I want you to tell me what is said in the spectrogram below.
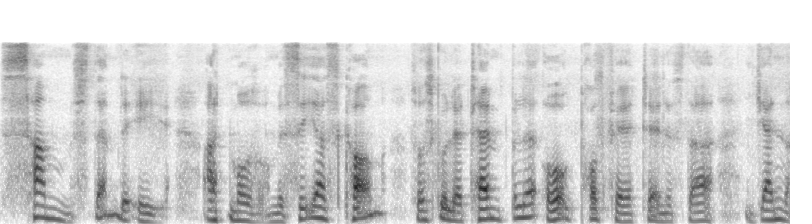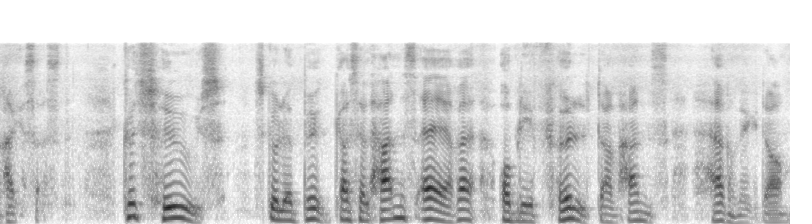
samstemte i at når Messias kom, så skulle tempelet og profettjenester gjenreises. Guds hus skulle bygges til hans ære og bli fulgt av hans herligdom.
